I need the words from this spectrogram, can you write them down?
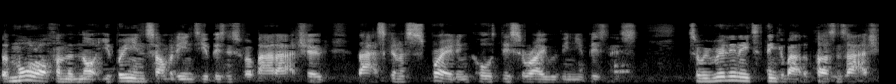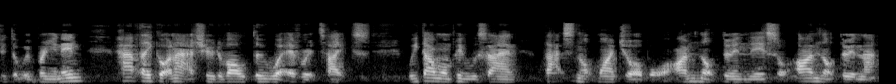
But more often than not, you bring in somebody into your business with a bad attitude, that's going to spread and cause disarray within your business. So we really need to think about the person's attitude that we're bringing in. Have they got an attitude of I'll do whatever it takes? We don't want people saying that's not my job or I'm not doing this or I'm not doing that.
